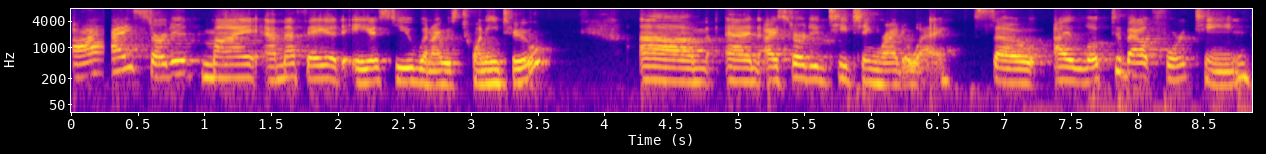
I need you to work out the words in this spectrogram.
I started my MFA at ASU when I was 22. Um, and I started teaching right away. So I looked about 14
